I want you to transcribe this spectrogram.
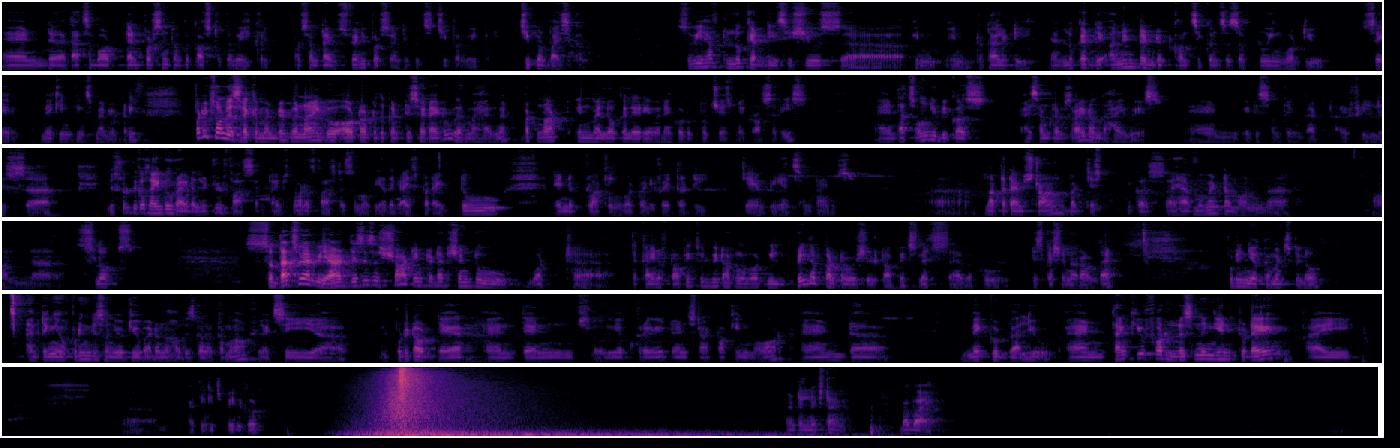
And uh, that's about ten percent of the cost of the vehicle, or sometimes twenty percent if it's a cheaper vehicle, cheaper bicycle. So we have to look at these issues uh, in in totality and look at the unintended consequences of doing what you say, making things mandatory. But it's always recommended when I go out onto the countryside, I do wear my helmet, but not in my local area when I go to purchase my groceries. And that's only because I sometimes ride on the highways, and it is something that I feel is uh, useful because I do ride a little fast sometimes, not as fast as some of the other guys, but I do end up clocking about 25 30 kmph sometimes uh, not that I'm strong, but just because I have momentum on uh, on uh, slopes. So that's where we are. This is a short introduction to what uh, the kind of topics we'll be talking about. We'll bring up controversial topics. Let's have a cool discussion around that. Put in your comments below. I'm thinking of putting this on YouTube. I don't know how this is going to come out. Let's see. Uh, we'll put it out there and then slowly upgrade and start talking more and uh, make good value. And thank you for listening in today. I um, I think it's been good. Until next time. Bye bye.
